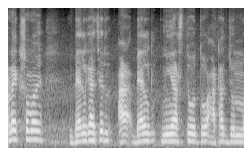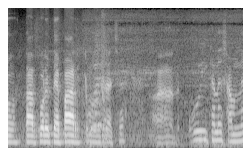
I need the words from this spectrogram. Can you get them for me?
অনেক সময় বেল গাছের বেল নিয়ে আসতে হতো আঠার জন্য তারপরে পেপার। মন্দির আছে আর ওইখানে সামনে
